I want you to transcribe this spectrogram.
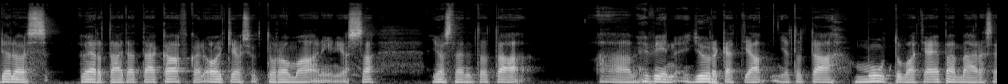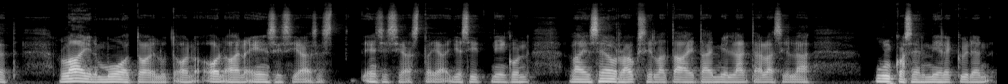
Deleuze vertaa tätä Kafkan oikeusjutturomaaniin, jossa, jossa ne, tota, hyvin jyrkät ja, ja tota, muuttuvat ja epämääräiset lain muotoilut on, on aina ensisijasta ja, ja sitten niin lain seurauksilla tai, tai millään tällaisilla ulkoisen mielekkyyden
